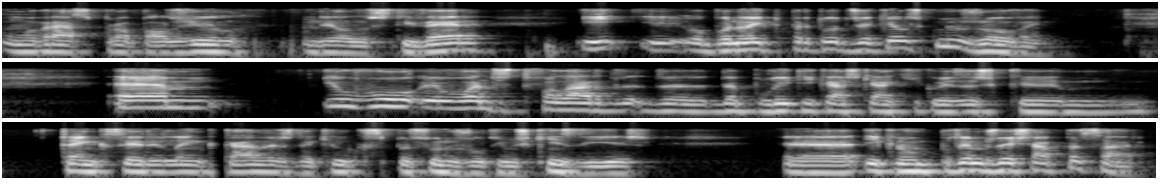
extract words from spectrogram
um abraço para o Paulo Gil, onde ele estiver, e, e boa noite para todos aqueles que nos ouvem. Um, ehm, eu vou, eu antes de falar de, de, da política, acho que há aqui coisas que hum, têm que ser elencadas daquilo que se passou nos últimos 15 dias uh, e que não podemos deixar passar.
